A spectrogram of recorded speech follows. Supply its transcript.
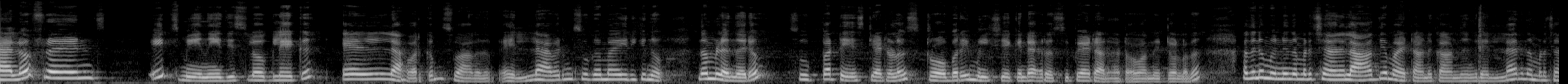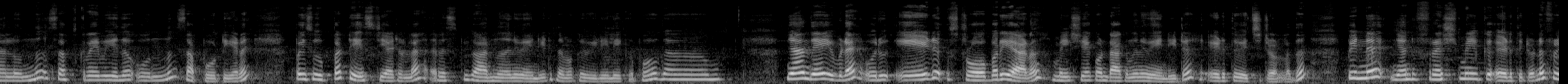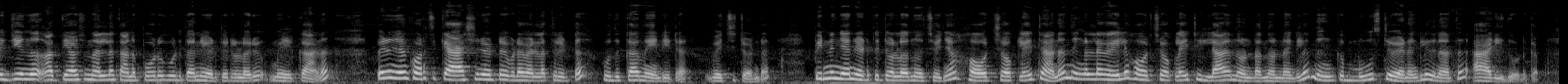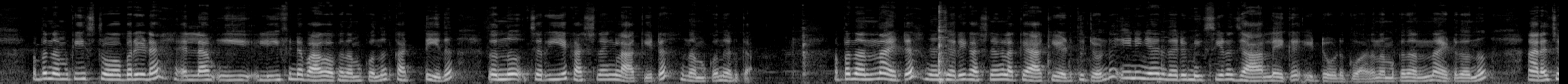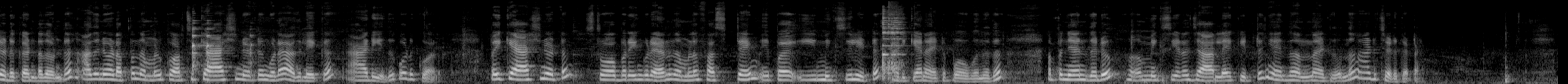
Hello friends it's me നീതിസ് സ്ലോഗിലേക്ക് എല്ലാവർക്കും സ്വാഗതം. എല്ലാവരും സുഖമായിരിക്കുന്നു. നമ്മൾ ഇന്നൊരു സൂപ്പർ ടേസ്റ്റി ആയിട്ടുള്ള സ്ട്രോബെറി മിൽക്ക് ഷേക്കിന്റെ റെസിപ്പി ആയിട്ടാണ് കേട്ടോ വന്നിട്ടുള്ളത്. അതിനു മുന്നേ നമ്മുടെ ചാനൽ ആദ്യമായിട്ടാണ് കാണുന്നതെങ്കിൽ എല്ലാവരും നമ്മുടെ ചാനൽ ഒന്ന് സബ്സ്ക്രൈബ് ചെയ്ത് ഒന്ന് സപ്പോർട്ട് ചെയ്യണേ. അപ്പോൾ ഈ സൂപ്പർ ടേസ്റ്റി ആയിട്ടുള്ള റെസിപ്പി കാണുന്നതിന് വേണ്ടിയിട്ട് നമുക്ക് വീഡിയോയിലേക്ക് പോകാം. ഞാൻ ദേ ഇവിടെ ഒരു ഏഴ് സ്ട്രോബെറിയാണ് മിൽക്ക് ഷേക്ക് ഉണ്ടാക്കുന്നതിന് വേണ്ടിയിട്ട് എടുത്തു വെച്ചിട്ടുള്ളത്. പിന്നെ ഞാൻ ഫ്രഷ് മിൽക്ക് എടുത്തിട്ടുണ്ട്. ഫ്രിഡ്ജിൽ നിന്ന് അത്യാവശ്യം നല്ല തണുപ്പോട് കൂടി തന്നെ എടുത്തിട്ടുള്ളൊരു മിൽക്കാണ് പിന്നെ ഞാൻ കുറച്ച് കാഷ്യൂനട്ട് ഇവിടെ വെള്ളത്തിലിട്ട് കുതുക്കാൻ വേണ്ടിയിട്ട് വെച്ചിട്ടുണ്ട്. പിന്നെ ഞാൻ എടുത്തിട്ടുള്ളതെന്ന് വെച്ച് കഴിഞ്ഞാൽ ഹോട്ട് ചോക്ലേറ്റ് ആണ്. നിങ്ങളുടെ കയ്യിൽ ഹോട്ട് ചോക്ലേറ്റ് ഇല്ല എന്നുണ്ടെന്നുണ്ടെങ്കിൽ നിങ്ങൾക്ക് ബൂസ്റ്റ് വേണമെങ്കിൽ ഇതിനകത്ത് ആഡ് ചെയ്ത് കൊടുക്കാം. അപ്പം നമുക്ക് ഈ സ്ട്രോബെറിയുടെ എല്ലാം ഈ ലീഫിന്റെ ഭാഗമൊക്കെ നമുക്കൊന്ന് കട്ട് ചെയ്ത് ഇതൊന്ന് ചെറിയ കഷ്ണങ്ങളാക്കിയിട്ട് നമുക്കൊന്ന് എടുക്കാം. അപ്പോൾ നന്നായിട്ട് ഞാൻ ചെറിയ കഷ്ണങ്ങളൊക്കെ ആക്കി എടുത്തിട്ടുണ്ട്. ഇനി ഞാൻ ഇതൊരു മിക്സിയുടെ ജാറിലേക്ക് ഇട്ട് കൊടുക്കുവാണ്. നമുക്ക് നന്നായിട്ട് ഇതൊന്ന് അരച്ചെടുക്കേണ്ടതുണ്ട്. അതിനോടൊപ്പം നമ്മൾ കുറച്ച് കാഷ്നട്ടും കൂടെ അതിലേക്ക് ആഡ് ചെയ്ത് കൊടുക്കുവാണ്. അപ്പോൾ ഈ കാഷ്നട്ടും സ്ട്രോബെറിയും കൂടെയാണ് നമ്മൾ ഫസ്റ്റ് ടൈം ഇപ്പോൾ ഈ മിക്സിയിലിട്ട് അടിക്കാനായിട്ട് പോകുന്നത്. അപ്പോൾ ഞാനിതൊരു മിക്സിയുടെ ജാറിലേക്ക് ഇട്ട് ഞാൻ ഇത് നന്നായിട്ട് ഇതൊന്ന് അടിച്ചെടുക്കട്ടെ.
